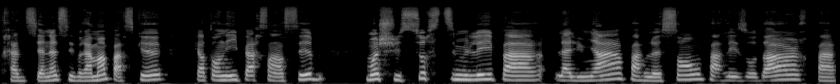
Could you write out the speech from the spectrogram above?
traditionnel. C'est vraiment parce que quand on est hypersensible, moi, je suis surstimulée par la lumière, par le son, par les odeurs, par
